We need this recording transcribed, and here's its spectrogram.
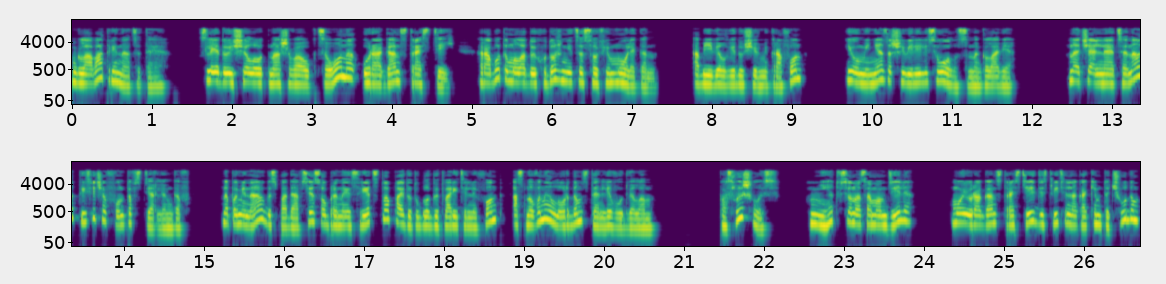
Глава 13. Следующий лот нашего аукциона – «Ураган страстей». Работа молодой художницы Софи Моллиган, объявил ведущий в микрофон, и у меня зашевелились волосы на голове. Начальная цена – тысяча фунтов стерлингов. Напоминаю, господа, все собранные средства пойдут в благотворительный фонд, основанный лордом Стэнли Вудвиллом. Послышалось? Нет, все на самом деле. Мой ураган страстей действительно каким-то чудом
